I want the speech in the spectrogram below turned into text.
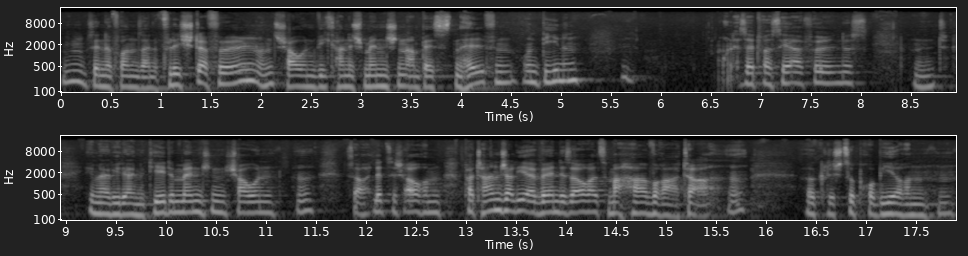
im Sinne von seine Pflicht erfüllen und schauen, wie kann ich Menschen am besten helfen und dienen. Und das ist etwas sehr Erfüllendes. Und immer wieder mit jedem Menschen schauen. Ist auch letztlich auch im Patanjali erwähnt, ist auch als Mahavrata. Wirklich zu probieren,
